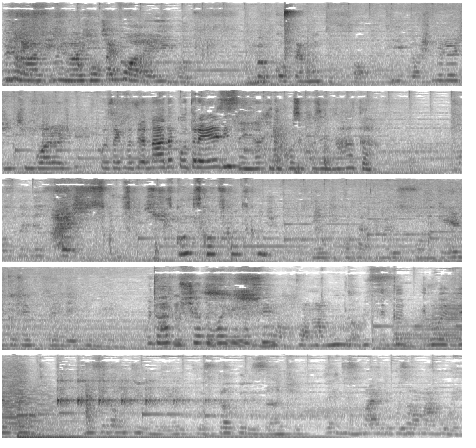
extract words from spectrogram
Não, acho melhor a gente ir embora, Igor. Meu corpo é muito forte. Igor, acho melhor a gente ir embora. Acho que a gente não consegue fazer nada contra ele. Será que não consegue fazer nada? Esconde, esconde, esconde, esconde, esconde. Tenho que encontrar primeiro o sono, que é ele que eu tenho que prender primeiro. Cuidado, o Shadow vai ver De você. uma forma muito absurda. Não vai ver a gente. Você dá um tiro nele, coisa tranquilizante, ele desmaia e depois eu amarro ele.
